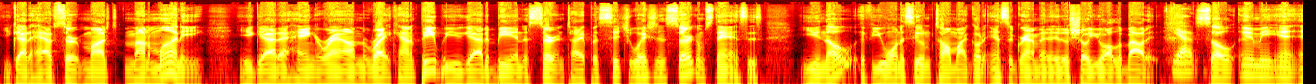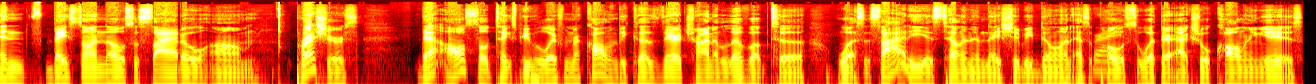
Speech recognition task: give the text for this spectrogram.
you got to have certain much amount of money. You got to hang around the right kind of people. You got to be in a certain type of situation and circumstances. You know, if you want to see what I'm talking about, go to Instagram and it'll show you all about it. Yeah. So I mean, and, and based on those societal um, pressures, that also takes people away from their calling because they're trying to live up to what society is telling them they should be doing as Right. opposed to what their actual calling is.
